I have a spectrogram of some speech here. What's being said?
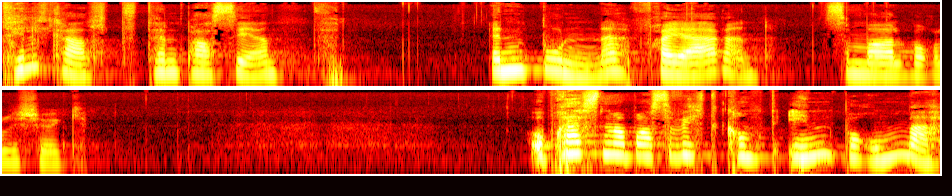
tilkalt til en pasient. En bonde fra Jæren som var alvorlig syk. Og Presten var bare så vidt kommet inn på rommet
